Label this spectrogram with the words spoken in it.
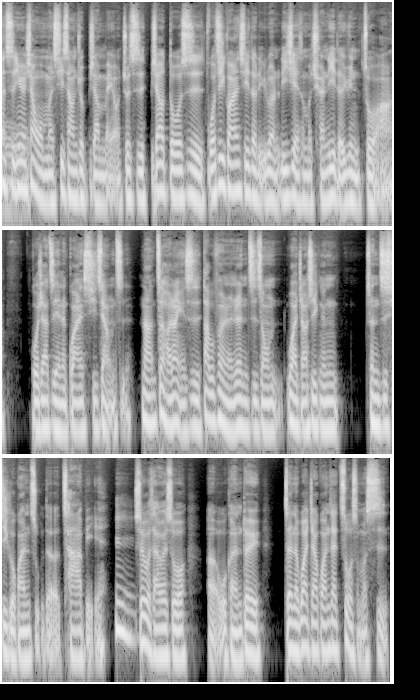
但是因为像我们系上就比较没有，就是比较多是国际关系的理论，理解什么权力的运作啊，国家之间的关系这样子。那这好像也是大部分人认知中外交系跟政治系国关组的差别。嗯，所以我才会说，呃，我可能对真的外交官在做什么事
